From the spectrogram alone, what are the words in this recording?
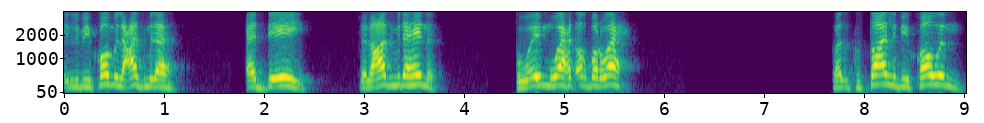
اللي بيقاوم العزم ده قد إيه؟ ده العزم ده هنا. هو M واحد أكبر واحد. فالقطاع اللي بيقاوم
